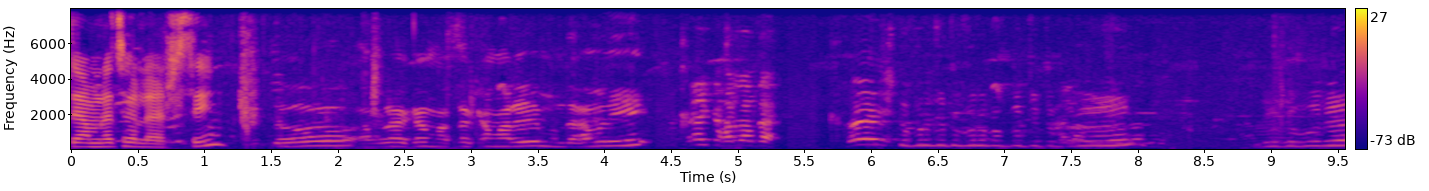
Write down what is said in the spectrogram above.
তো আমরা চলে আসছি। তো আমরা এখন মাছের খামারে মুন্দাহামনি জুতুপুরু জুতুপুরু বাবু জুতুপুরু। জুতুপুরু।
